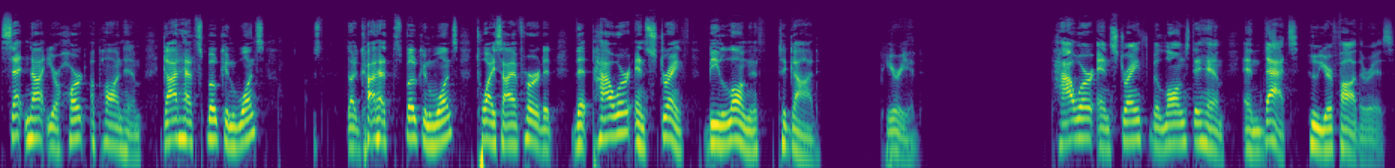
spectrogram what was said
set not your heart upon him. God hath spoken once. God hath spoken once, twice I have heard it, that power and strength belongeth to God. Period. Power and strength belongs to him, and that's who your father is.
